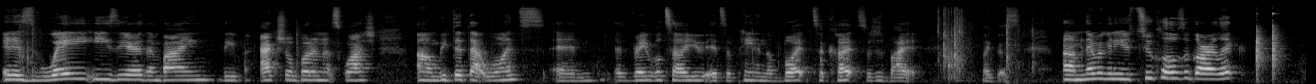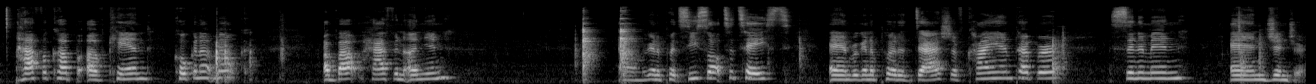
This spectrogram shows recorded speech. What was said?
It is way easier than buying the actual butternut squash. Um, we did that once and as Ray will tell you it's a pain in the butt to cut so just buy it like this. Um, then we're going to use two cloves of garlic, half a cup of canned coconut milk, about half an onion. Um, we're going to put sea salt to taste, and we're going to put a dash of cayenne pepper, cinnamon, and ginger.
